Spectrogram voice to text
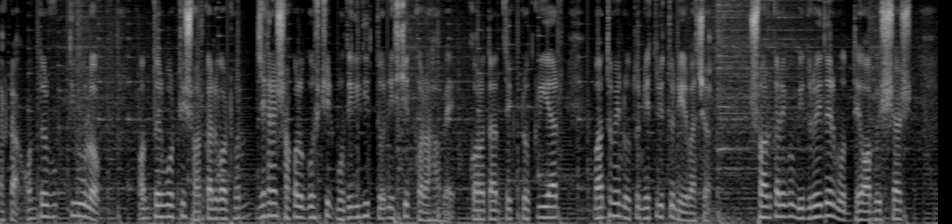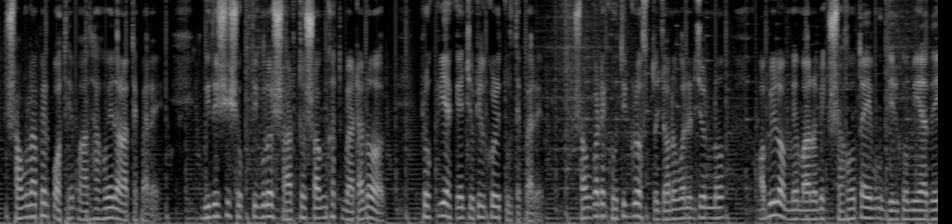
একটা অন্তর্ভুক্তিমূলক অন্তর্বর্তী সরকার গঠন, যেখানে সকল গোষ্ঠীর প্রতিনিধিত্ব নিশ্চিত করা হবে। গণতান্ত্রিক প্রক্রিয়ার মাধ্যমে নতুন নেতৃত্ব নির্বাচন। সরকার এবং বিদ্রোহীদের মধ্যে অবিশ্বাস সংলাপের পথে বাধা হয়ে দাঁড়াতে পারে। বিদেশি শক্তিগুলোর স্বার্থ সংঘাত মেটানোর প্রক্রিয়াকে জটিল করে তুলতে পারে। সংকটে ক্ষতিগ্রস্ত জনগণের জন্য অবিলম্বে মানবিক সহায়তা এবং দীর্ঘমেয়াদে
